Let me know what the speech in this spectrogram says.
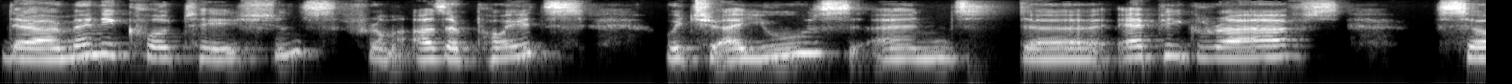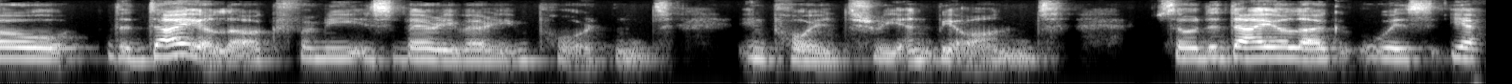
there are many quotations from other poets which I use, and the epigraphs. So the dialogue for me is very, very important in poetry and beyond. So the dialogue with, yes,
